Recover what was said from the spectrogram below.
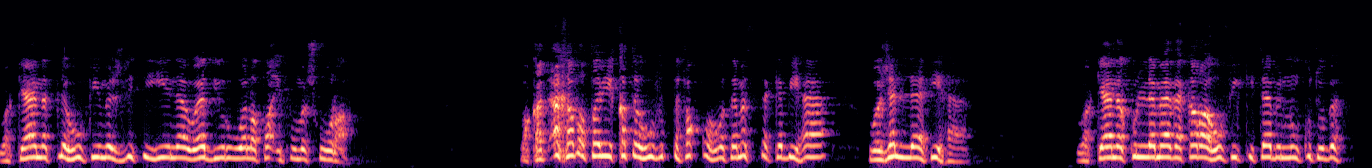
وكانت له في مجلسه نوادر ولطائف مشهورة. وقد أخذ طريقته في التفقه وتمسك بها وجلى فيها. وكان كل ما ذكره في كتاب من كتبه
